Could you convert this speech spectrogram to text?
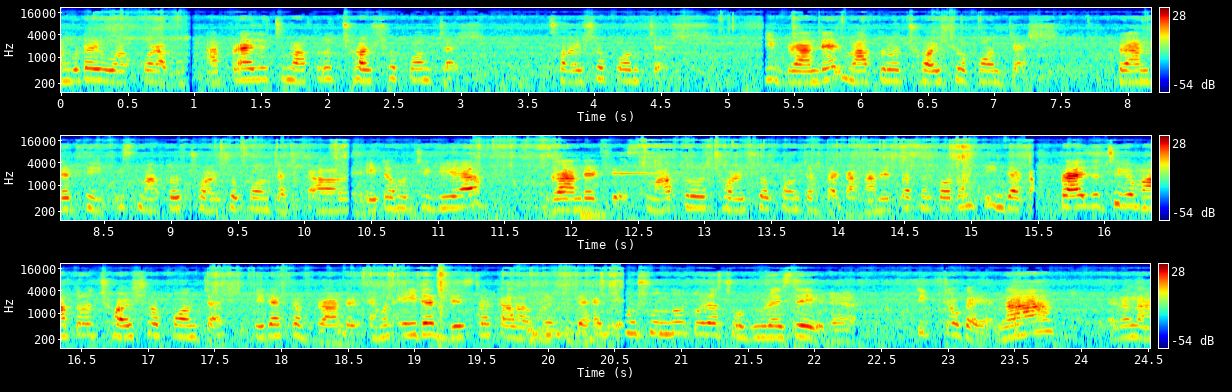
এম্বোটারি ওয়ার্ক করাবো। আর প্রাইস হচ্ছে মাত্র ছয়শো পঞ্চাশ ছয়শো পঞ্চাশ। এই ব্র্যান্ডের মাত্র ছয়শো পঞ্চাশ ব্র্যান্ডের থ্রি পিস মাত্র ছয়শো পঞ্চাশ আর এটা হচ্ছে গিয়া ব্র্যান্ডেড ড্রেস মাত্র ছয়শো পঞ্চাশ টাকা হান্ড্রেড পার্সেন্ট কটন তিন টাকা। প্রাইস হচ্ছে গিয়ে মাত্র ছয়শো পঞ্চাশ, এটা একটা ব্র্যান্ডের এখন এইটার ড্রেসটার কালারগুলো একটু দেখা যায় খুব সুন্দর করে ছবি উড়াইছে টিকটকে না, এটা না।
